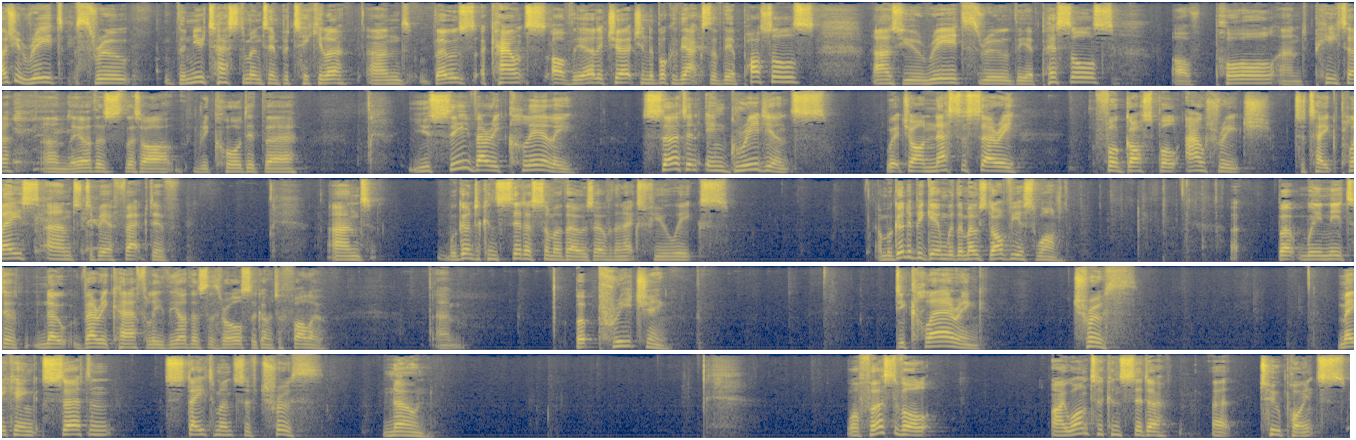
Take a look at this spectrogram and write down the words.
As you read through the New Testament in particular, and those accounts of the early church in the book of the Acts of the Apostles, as you read through the epistles of Paul and Peter and the others that are recorded there, you see very clearly certain ingredients which are necessary for gospel outreach to take place and to be effective. And we're going to consider some of those over the next few weeks. And we're going to begin with the most obvious one. Uh, but we need to note very carefully the others that are also going to follow. Um, but preaching, declaring truth, making certain statements of truth known. Well, first of all, I want to consider uh, two points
